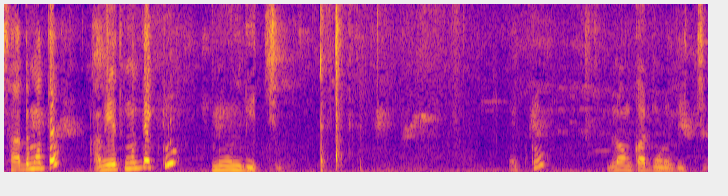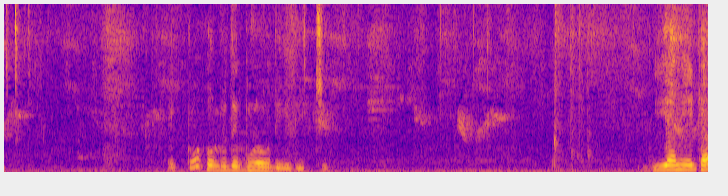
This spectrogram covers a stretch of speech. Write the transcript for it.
স্বাদ মতো আমি এর মধ্যে একটু নুন দিচ্ছি। একটু লঙ্কার গুঁড়ো দিচ্ছি। একটু হলুদের গুঁড়োও দিয়ে দিচ্ছি। দিয়ে আমি এটা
